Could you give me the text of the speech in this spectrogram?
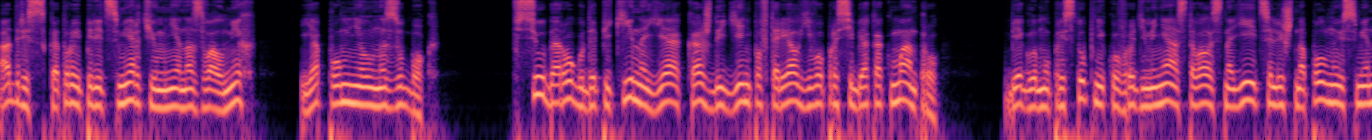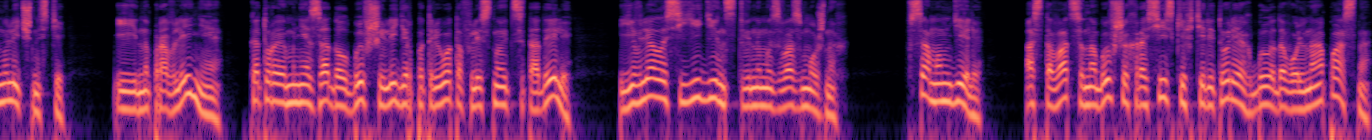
Адрес, который перед смертью мне назвал мех, я помнил на зубок. Всю дорогу до Пекина я каждый день повторял его про себя как мантру. Беглому преступнику вроде меня оставалось надеяться лишь на полную смену личности. И направление, которое мне задал бывший лидер патриотов лесной цитадели, являлось единственным из возможных. В самом деле, оставаться на бывших российских территориях было довольно опасно.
